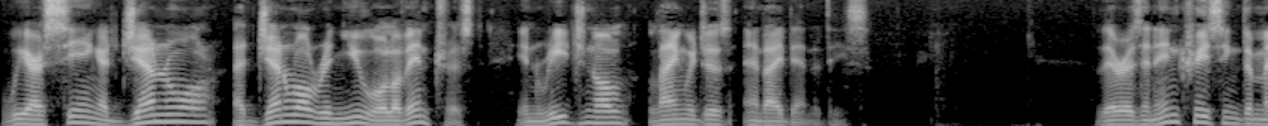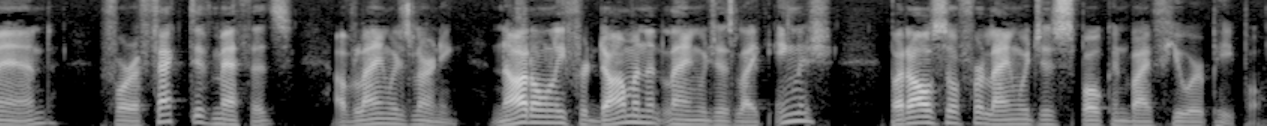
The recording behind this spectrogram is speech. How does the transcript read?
we are seeing a general, a general renewal of interest in regional languages and identities. There is an increasing demand for effective methods of language learning, not only for dominant languages like English, but also for languages spoken by fewer people.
